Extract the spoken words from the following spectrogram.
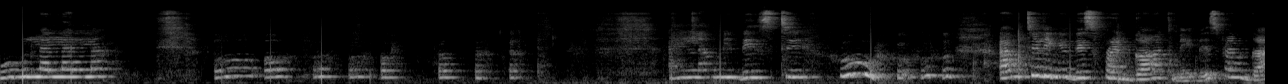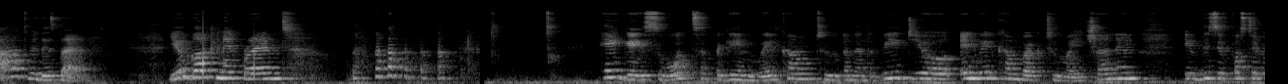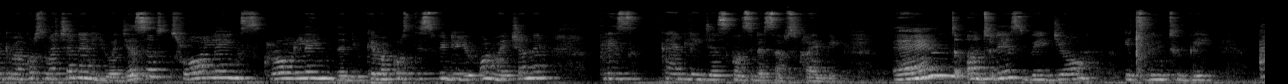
Ooh la la la. Oh, oh, oh, oh, oh, oh, oh, oh. I love me this too. Ooh. I'm telling you, this friend got me. This friend got me this time. You got me, friend. hey guys, what's up again? Welcome to another video and welcome back to my channel. If this is your first time you came across my channel, you are just scrolling, scrolling, then you came across this video, you found my channel, please kindly just consider subscribing. And on today's video, it's going to be a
